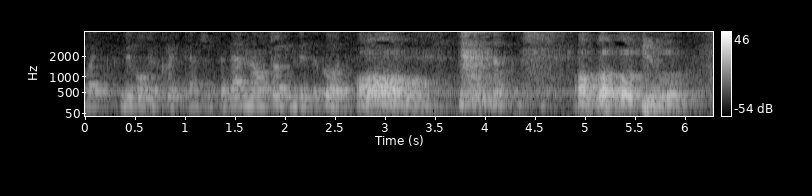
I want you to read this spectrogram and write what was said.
like devoted Christian. She said, "I'm now talking with the God." Oh. Or God or evil.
